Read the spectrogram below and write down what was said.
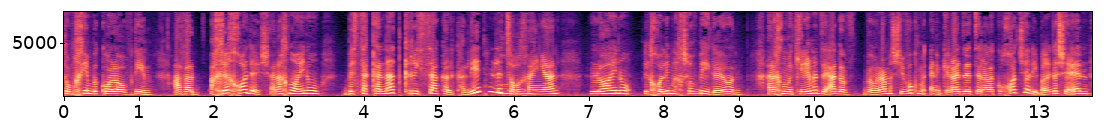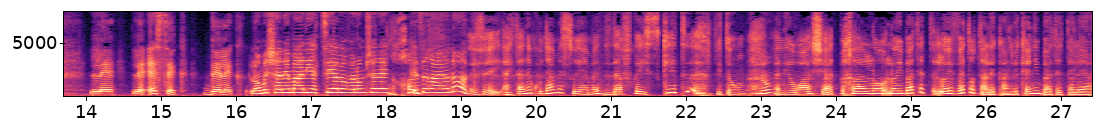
תומכים בכל העובדים, אבל אחרי חודש אנחנו היינו בסכנת קריסה כלכלית לצורך mm-hmm. העניין, לא היינו יכולים לחשוב בהיגיון. אנחנו מכירים את זה, אגב, בעולם השיווק, אני מכירה את זה אצל הלקוחות שלי, ברגע שאין ל, לעסק דלק, לא משנה מה אני אציע לו ולא משנה נכון. איזה רעיונות. והייתה נקודה מסוימת, דווקא עסקית, פתאום נו. אני רואה שאת בכלל לא, לא, איבדת, לא הבאת אותה לכאן וכן איבדת עליה.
